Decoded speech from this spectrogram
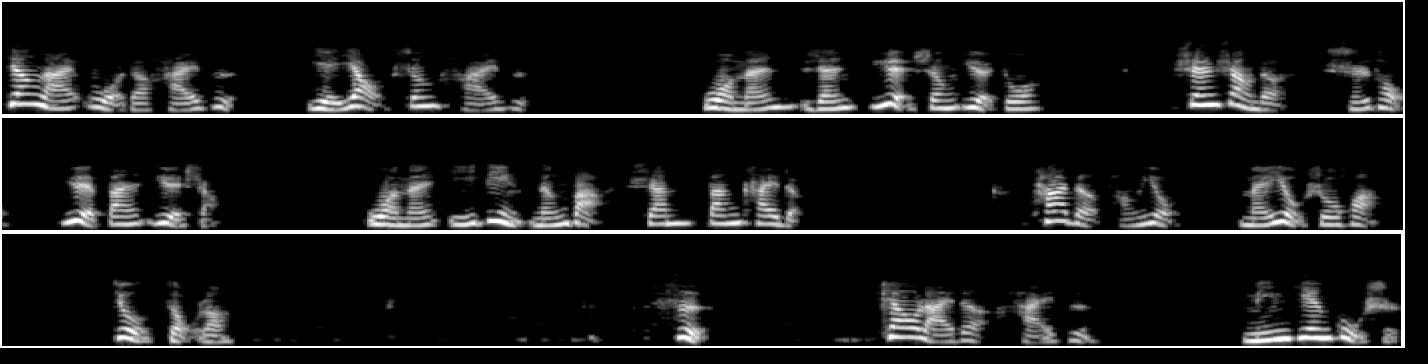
将来我的孩子也要生孩子。我们人越生越多，山上的石头越搬越少，我们一定能把山搬开的。”他的朋友没有说话，就走了。四。飘来的孩子，民间故事。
